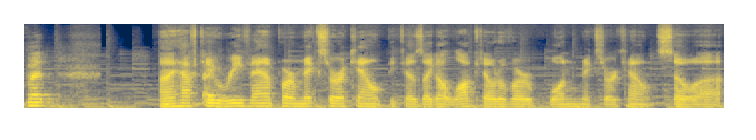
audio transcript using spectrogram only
but I have to revamp our Mixer account because I got locked out of our one Mixer account. So uh,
